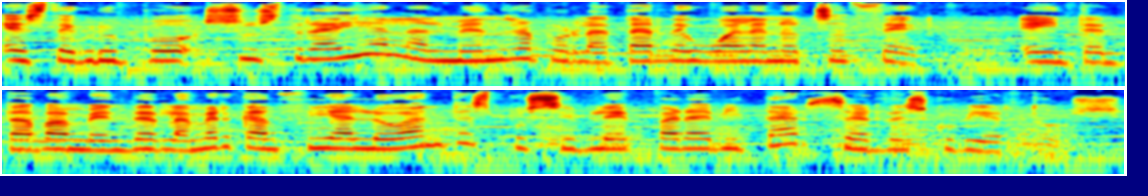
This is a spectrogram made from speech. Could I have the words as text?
Este grupo sustraía la almendra por la tarde o al anochecer e intentaban vender la mercancía lo antes posible para evitar ser descubiertos.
